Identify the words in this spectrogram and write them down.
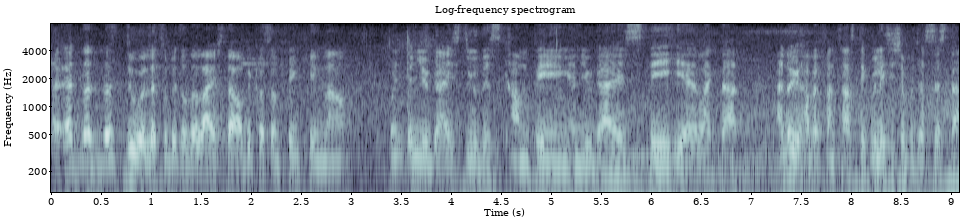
Uh, let, let, let's do a little bit of the lifestyle because I'm thinking now when, when you guys do this camping and you guys stay here like that, I know you have a fantastic relationship with your sister.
